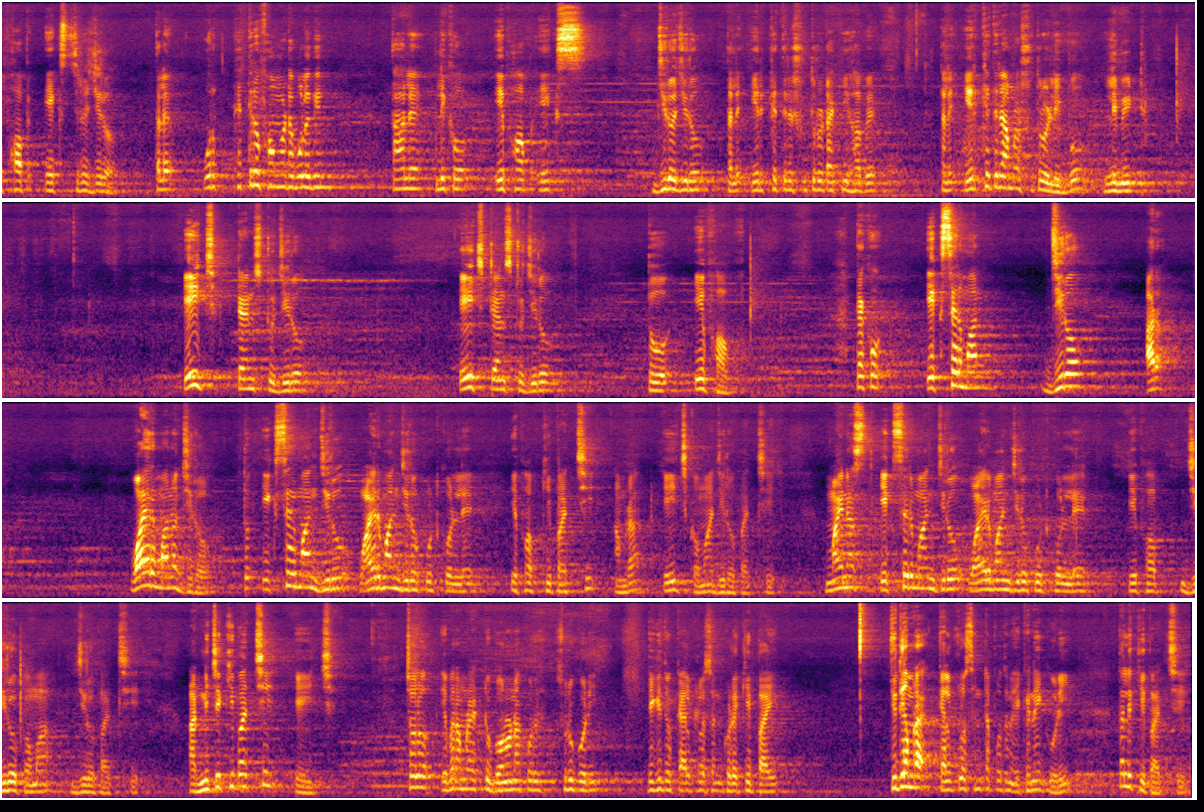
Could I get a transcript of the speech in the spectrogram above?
f of x zero zero তাহলে ওর ক্ষেত্রেও ফর্মুলাটা বলে দিন। তাহলে লিখো f of x zero zero তাহলে এর ক্ষেত্রে সূত্রটা কি হবে? তাহলে এর ক্ষেত্রে আমরা সূত্র লিখব limit h tends to zero h tends to zero তো এফ অফ দেখো এক্সের মান জিরো আর ওয়াইয়ের মানও জিরো তো এক্সের মান জিরো ওয়াইয়ের মান জিরো পুট করলে এফ অফ কী পাচ্ছি? আমরা এইচ কমা জিরো পাচ্ছি। মাইনাস এক্সের মান জিরো ওয়াইয়ের মান জিরো পুট করলে f of zero comma zero পাচ্ছি। আর নিচে কি পাচ্ছি? এইচ চলো, এবার আমরা একটু গণনা করে শুরু করি। দেখি তো ক্যালকুলেশন করে কি পাই। যদি আমরা ক্যালকুলেশনটা প্রথমে এখানেই করি, তাহলে কি পাচ্ছি?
